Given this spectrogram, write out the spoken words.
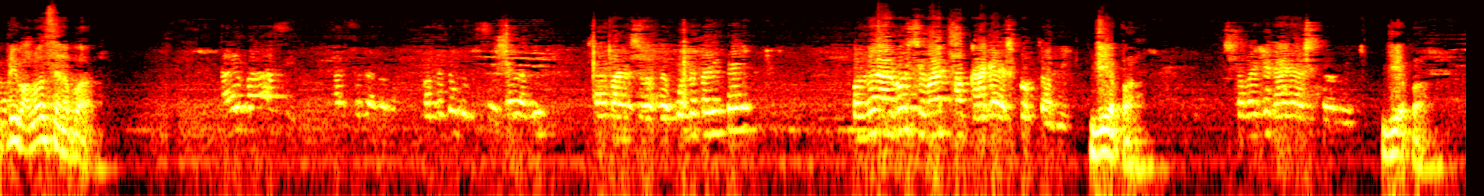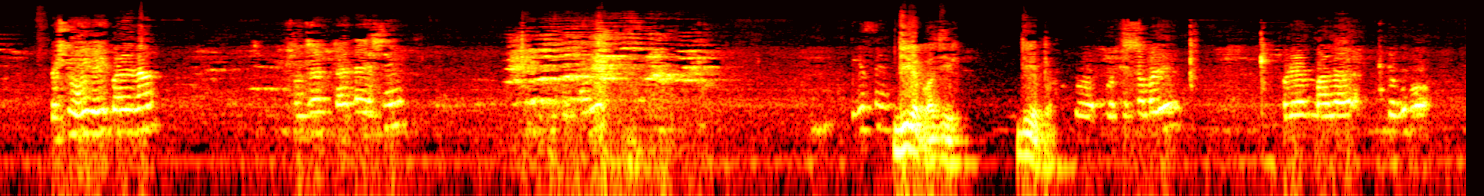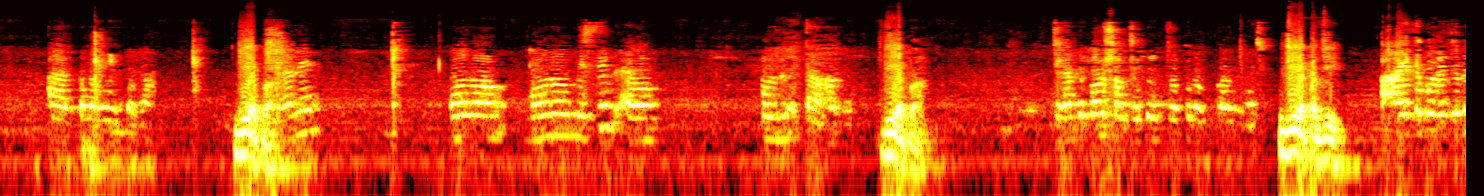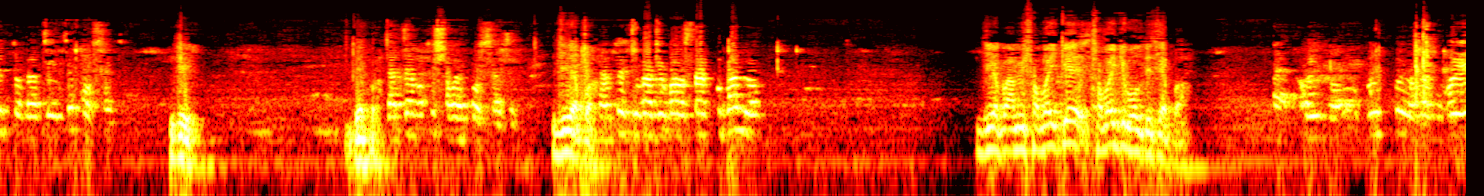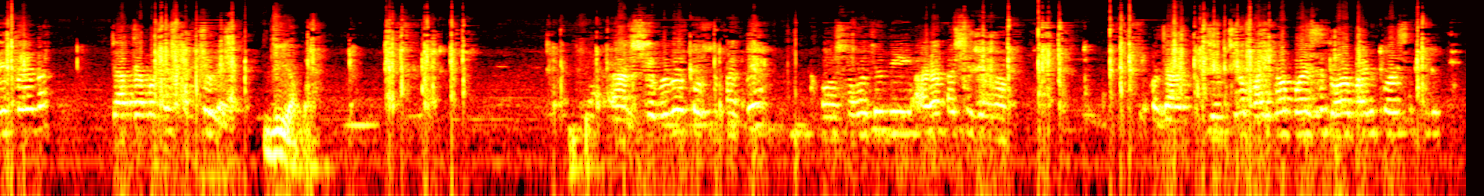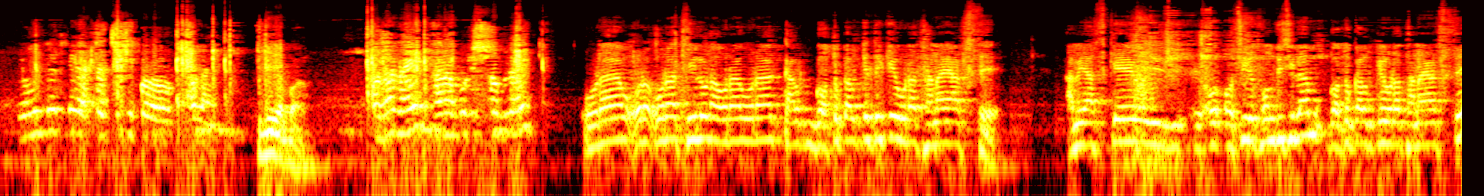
আপনি ভালো আছেন আপা? জি আপা। সবাইকে ঢাকায় আসতে হবে। জি আপা। বেশি হইলেই পারে না। সোজা ঢাকায় এসে ঠিক আছে? জি আপা জি। জি আপা। সবারে মালা দেবো আর তোমার ইয়ে করবা জি আপা এবং ফুল দেওয়া হবে। জি আপা যেখান থেকে বড় সব থেকে যত লোক করবে জি আপা জি। আগে বলে দেবে তোমরা চেয়েছে পৌঁছাতে জি। জি আপা যার যার মতো সবাই পৌঁছাতে জি আপা তাহলে যোগাযোগ ব্যবস্থা খুব ভালো। জি আপা আমি সবাইকে সবাইকে বলতেছি আপা। হ্যাঁ, ওই গ্রুপ হয়ে না যার যার সব চলে জি আপা আর সেভাবে প্রস্তুত থাকবে। সবাই যদি আঘাত আসে যেন যার যে যে বাড়ি ঘর পড়েছে তোমার বাড়ি পড়েছে ইমিডিয়েটলি একটা চিঠি জি আপা কথা নাই থানা পুলিশ সব নাই। ওরা ওরা ওরা ছিল না ওরা ওরা গতকালকে থেকে ওরা থানায় আসছে। আমি আজকে ওই ওসিরে ফোন দিছিলাম গতকালকে ওরা থানায় আসছে।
